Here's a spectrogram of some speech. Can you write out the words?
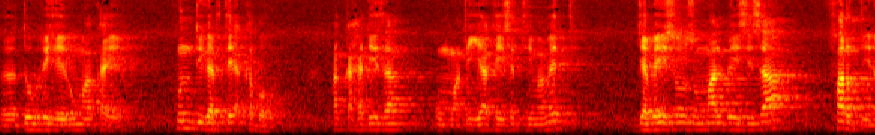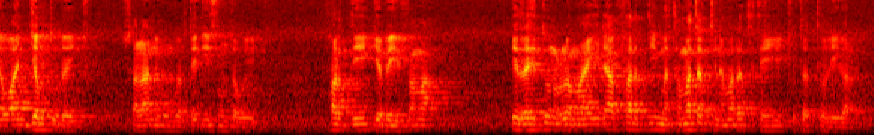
heerumaa ka'e hundi gartee akka bahu akka hadiisa ummatiyyaa keessatti himametti jabeessuun sun maal beeksisaa fardiidha waan jabduudha jechuudha salaanni kun gartee dhiisuun ta'u jechuudha fardii jabeeffama irra hedduun ulamaa'iidhaa fardii mata matatti namarratti ta'e jechuudatti walii gala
